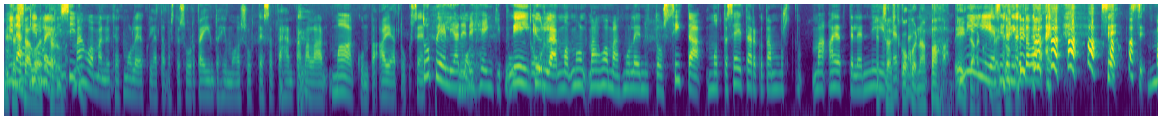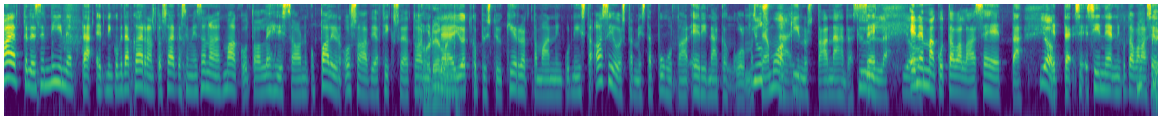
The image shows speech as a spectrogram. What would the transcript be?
Mitä Minäkin. Mä huomaan nyt, että mulla ei ole kyllä tämmöistä suurta intohimoa suhteessa tähän tavallaan maakunta-ajatukseen. Topeliainen Mu- henki puuttuu. Niin, kyllä. Mu- Mä huomaan, että mulla ei nyt ole sitä, mutta se ei tarkoita musta, mä ajattelen niin, Et että... kokonaan paha. Ei niin, tarkoita, ja sitten niin tavallaan, se, se, mä ajattelen sen niin, että, että niin kuin mitä Kairan tuossa aikaisemmin sanoi, että maakuntalan lehdissä on niin kuin paljon osaavia, fiksuja toimittajia, jotka pystyy kirjoittamaan niin kuin niistä asioista, mistä puhutaan eri näkökulmasta. Just ja mua näin. kiinnostaa nähdä Kyllä, se joo. enemmän kuin tavallaan se, että, Joo. että se, sinne niin kuin tavallaan se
